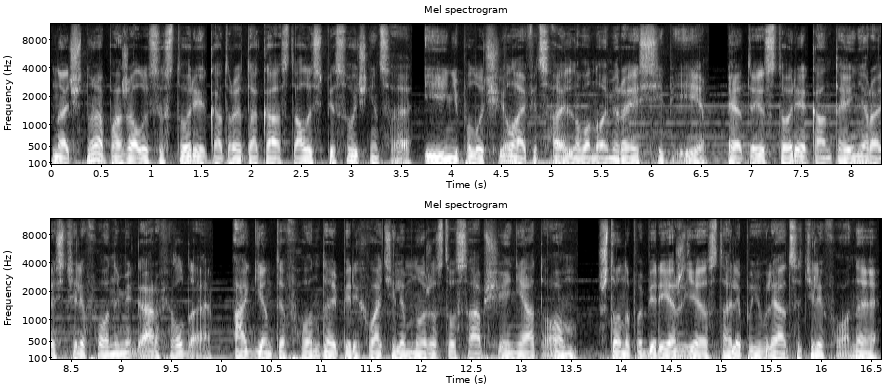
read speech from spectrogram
Начну я, пожалуй, с истории, которая так и осталась в песочнице и не получила официального номера SCP. Это история контейнера с телефонами Гарфилда. Агенты фонда перехватили множество сообщений о том, что на побережье стали появляться телефоны,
